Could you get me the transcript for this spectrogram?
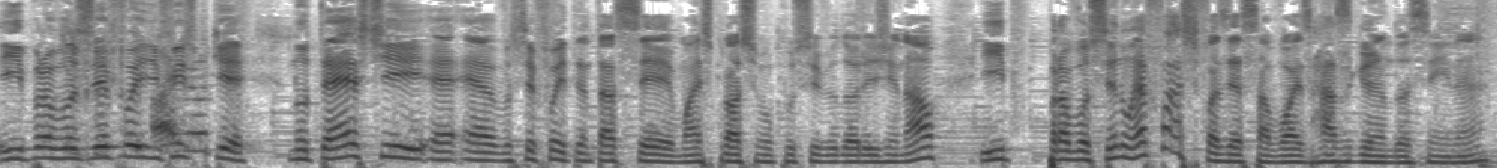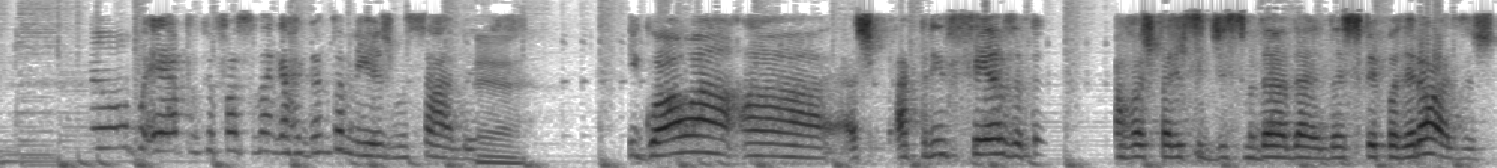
E pra você foi difícil porque no teste é, é, você foi tentar ser o mais próximo possível do original e pra você não é fácil fazer essa voz rasgando assim, né? Não, é porque eu faço na garganta mesmo, sabe? É. Igual a, a, a princesa, uma voz parecidíssima da, da- das superpoderosas.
